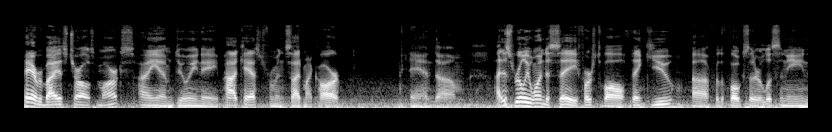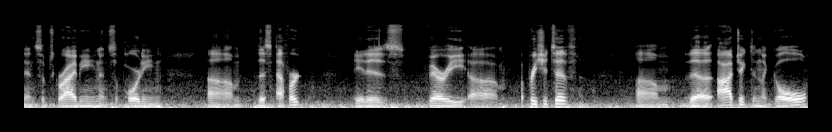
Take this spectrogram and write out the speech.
Hey, everybody, it's Charles Marks. I am doing a podcast from inside my car. And um, I just really wanted to say, first of all, thank you uh, for the folks that are listening and subscribing and supporting um, this effort. It is very um, appreciative. Um, the object and the goal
